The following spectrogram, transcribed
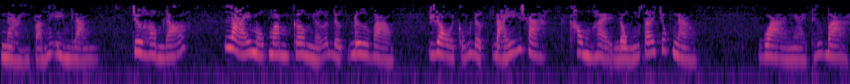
Nàng vẫn im lặng. Trưa hôm đó, Lại một mâm cơm nữa được đưa vào, Rồi cũng được đẩy ra, Không hề đụng tới chút nào. Qua ngày thứ ba,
